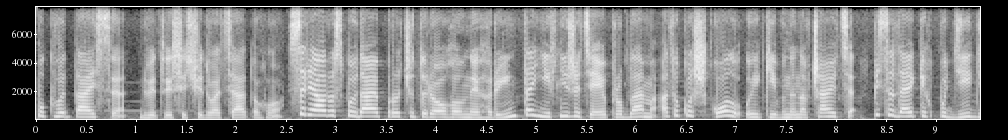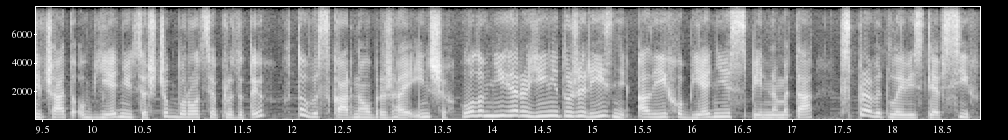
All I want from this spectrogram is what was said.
Поквитайся 2020-го. Серіал розповідає про чотирьох головних героїнь та їхні життєві проблеми, а також школу, у якій вони навчаються. Після деяких подій дівчата об'єднуються, щоб боротися проти тих, хто вискарно ображає інших. Головні героїні дуже різні, але їх об'єднує спільна мета справедливість для всіх.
